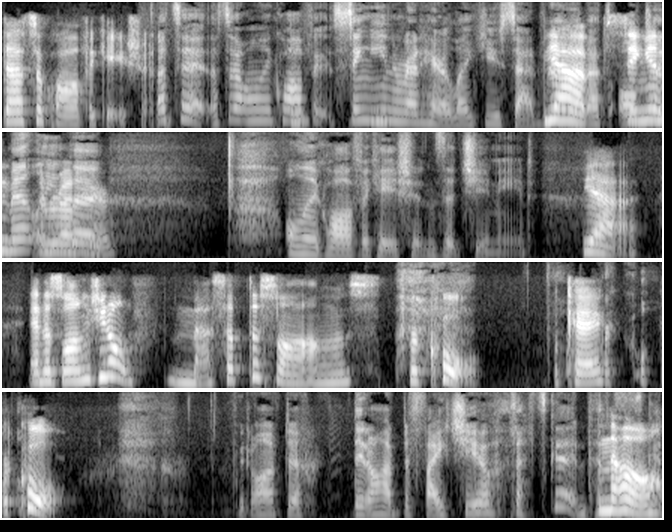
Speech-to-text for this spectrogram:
That's a qualification. That's it. That's the only qualification. Mm-hmm. Singing and red hair, like you said. really. yeah, that's singing ultimately and red the hair. only qualifications that you need. Yeah, and as long as you don't mess up the songs, we're cool. Okay, We're cool. we're cool. We don't have to. They don't have to fight you. That's good. That's No,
